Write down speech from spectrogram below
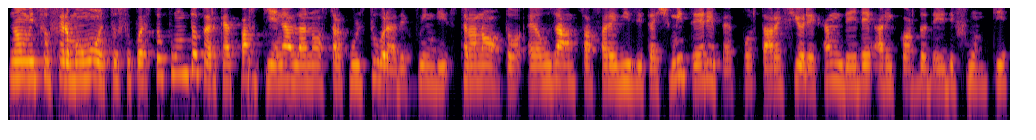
Non mi soffermo molto su questo punto perché appartiene alla nostra cultura ed è quindi stranoto, è usanza fare visita ai cimiteri per portare fiori e candele a ricordo dei defunti.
